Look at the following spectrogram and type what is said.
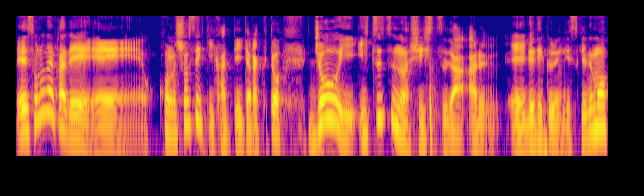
えその中で、ええー、この書籍買っていただくと、上位5つの資質がある、えー、出てくるんですけども、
